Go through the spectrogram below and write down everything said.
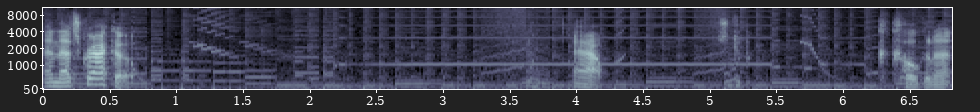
And that's Kracko. Ow. Stupid coconut.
